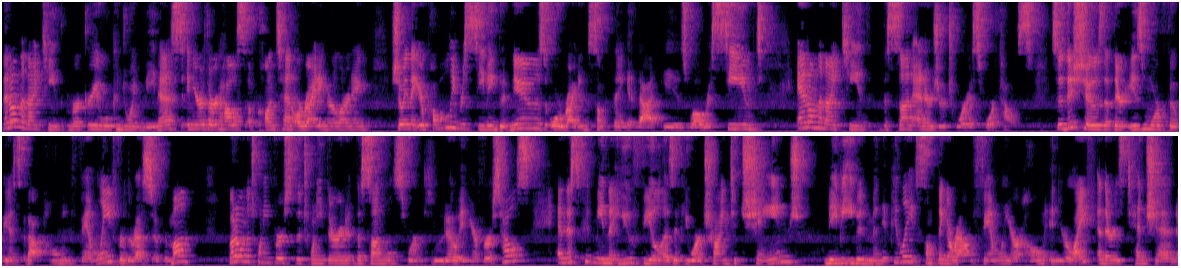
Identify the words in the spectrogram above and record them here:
Then on the 19th, Mercury will conjoin Venus in your third house of content or writing or learning, showing that you're probably receiving good news or writing something that is well received and on the 19th, the sun enters your Taurus fourth house. So this shows that there is more focus about home and family for the rest of the month. But on the 21st to the 23rd, the sun will square Pluto in your first house. And this could mean that you feel as if you are trying to change, maybe even manipulate something around family or home in your life. And there is tension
